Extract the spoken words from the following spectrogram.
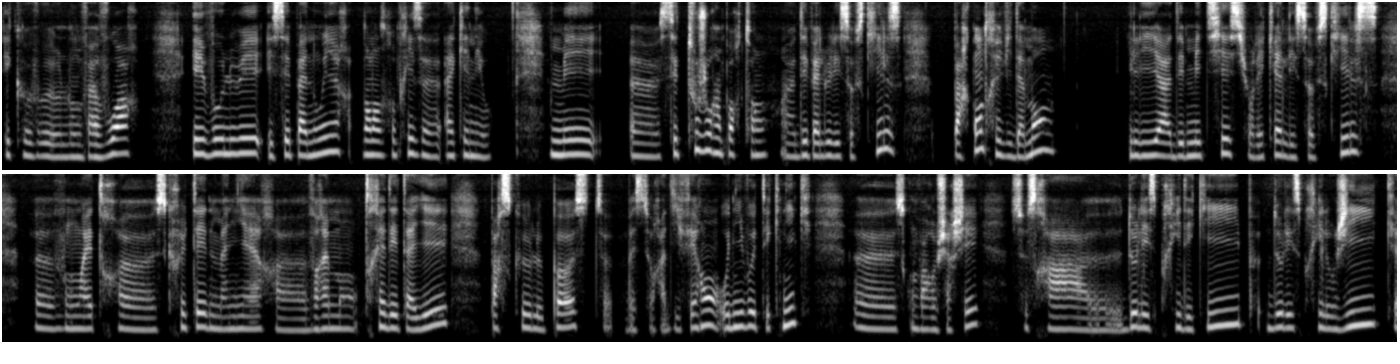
et que l'on va voir évoluer et s'épanouir dans l'entreprise Akeneo. Mais c'est toujours important d'évaluer les soft skills. Par contre, évidemment, il y a des métiers sur lesquels les soft skills euh, vont être euh, scrutés de manière euh, vraiment très détaillée parce que le poste bah, sera différent. Au niveau technique, ce qu'on va rechercher, ce sera de l'esprit d'équipe, de l'esprit logique,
